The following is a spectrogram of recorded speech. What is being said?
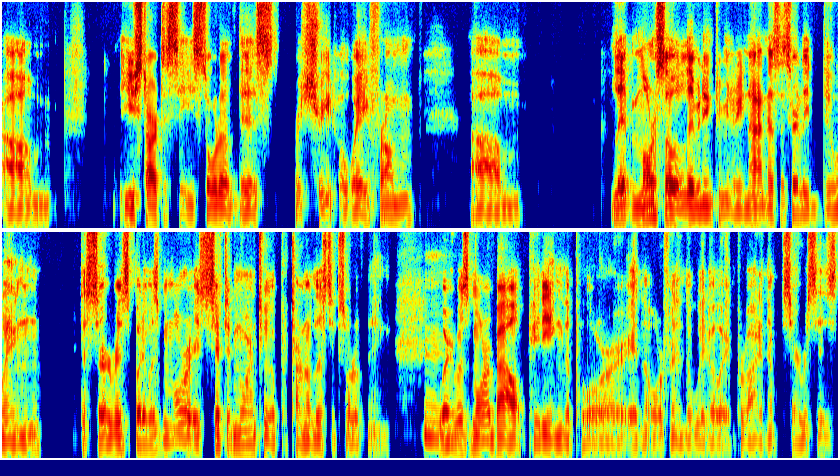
Um, you start to see sort of this retreat away from um, live more so living in community, not necessarily doing the service, but it was more, it shifted more into a paternalistic sort of thing mm. where it was more about pitying the poor and the orphan and the widow and providing them services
